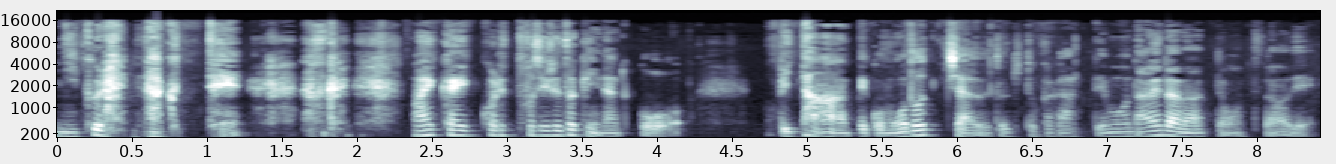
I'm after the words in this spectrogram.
2くらいなくって、なんか、毎回これ閉じるときになんかこう、ビターンってこう戻っちゃう時とかがあって、もうダメだなって思ってたので、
